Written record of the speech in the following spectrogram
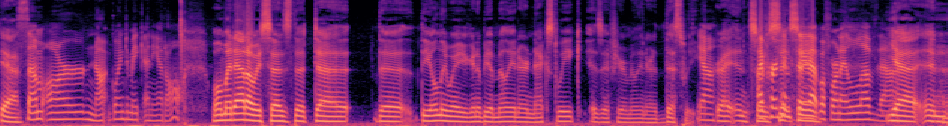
Yeah. some are not going to make any at all Well, my dad always says that uh, the the only way you're going to be a millionaire next week is if you're a millionaire this week. Yeah. Right. And so i've heard sa- him say saying- that before and i love that Yeah, and Yeah.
